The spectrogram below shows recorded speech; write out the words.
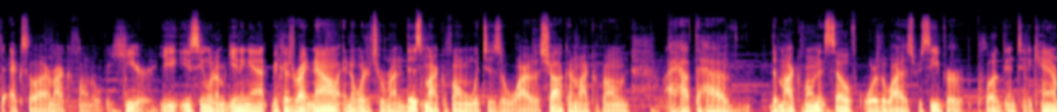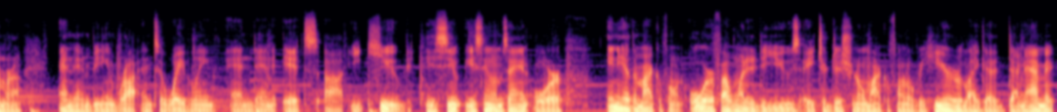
the XLR microphone over here. You, you see what I'm getting at? Because right now, in order to run this microphone, which is a wireless shotgun microphone, I have to have the microphone itself or the wireless receiver plugged into the camera and then being brought into Wavelink and then it's uh, EQ'd. You see, you see what I'm saying? Or any other microphone. Or if I wanted to use a traditional microphone over here, like a dynamic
